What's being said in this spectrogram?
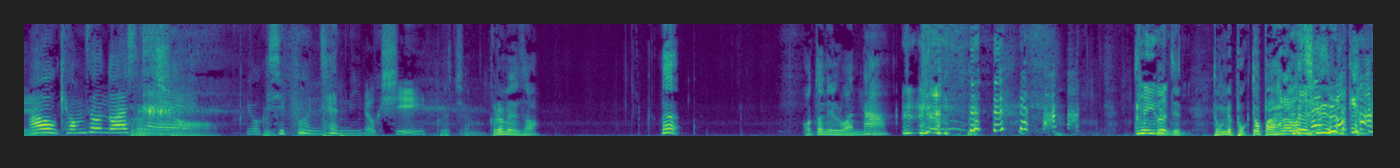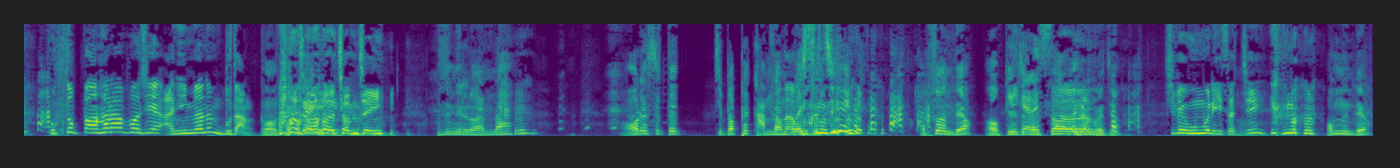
에이. 아우, 겸손도 하시네. 그렇죠. 역시 본자님. 역시. 그렇죠. 그러면서 어? 어떤 일로 왔나? 이거 이제 동네 복도방 할아버지 이렇게 복도방 할아버지 아니면은 무당. 어, 점쟁이. 점쟁이. 무슨 일로 왔나? 어렸을 때 집 앞에 감나무가 감나무. 있었지? 없었는데요? 없길 잘했어? 이런 거죠. 집에 우물이 있었지? 없는데요?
